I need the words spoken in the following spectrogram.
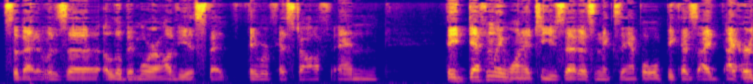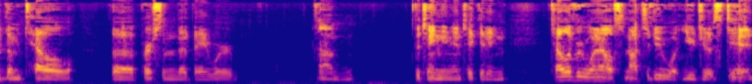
so that it was uh, a little bit more obvious that they were pissed off and they definitely wanted to use that as an example because I, I heard them tell the person that they were um, detaining and ticketing, tell everyone else not to do what you just did.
